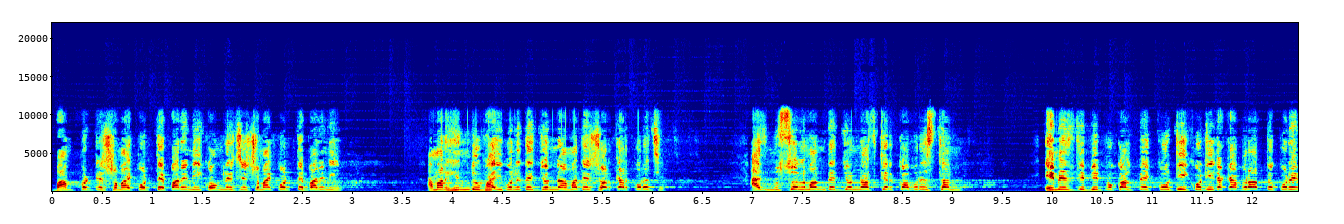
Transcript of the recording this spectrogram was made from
বামপন্টের সময় করতে পারেনি, কংগ্রেসের সময় করতে পারেনি। আমার হিন্দু ভাই বোনেদের জন্য আমাদের সরকার করেছে। আজ মুসলমানদের জন্য আজকের কবরস্থান। এমএসডিপি প্রকল্পে কোটি কোটি টাকা বরাদ্দ করে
